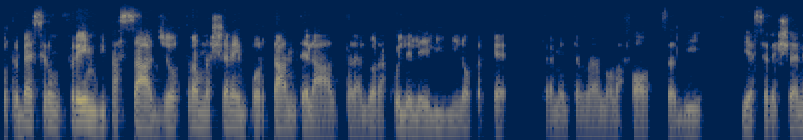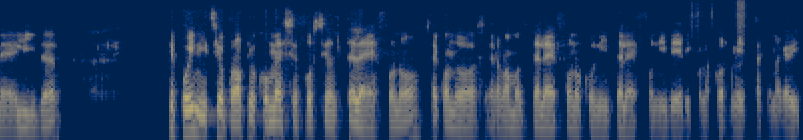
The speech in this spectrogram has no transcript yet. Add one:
potrebbe essere un frame di passaggio tra una scena importante e l'altra, allora quelle le elimino perché chiaramente non hanno la forza di, di essere scene leader, e poi inizio proprio come se fossi al telefono, sai quando eravamo al telefono con i telefoni veri, con la cornetta, che magari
